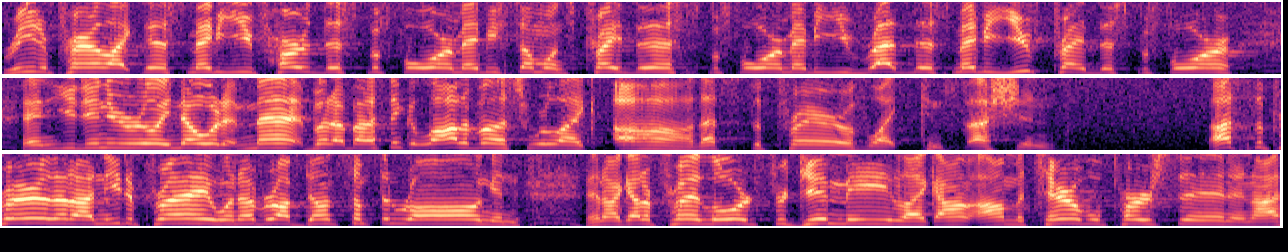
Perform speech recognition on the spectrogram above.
read a prayer like this. Maybe you've heard this before. Maybe someone's prayed this before. Maybe you've read this. Maybe you've prayed this before and you didn't even really know what it meant. But, but I think a lot of us were like, ah, oh, that's the prayer of like confession. That's the prayer that I need to pray whenever I've done something wrong and, and I got to pray, Lord, forgive me. Like I'm, I'm, a terrible person and I,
